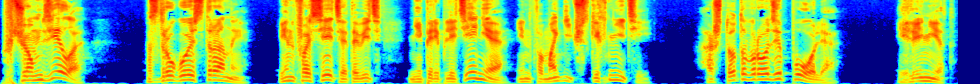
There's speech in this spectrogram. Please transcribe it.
В чем дело? С другой стороны, инфосеть — это ведь не переплетение инфомагических нитей, а что-то вроде поля. Или нет?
